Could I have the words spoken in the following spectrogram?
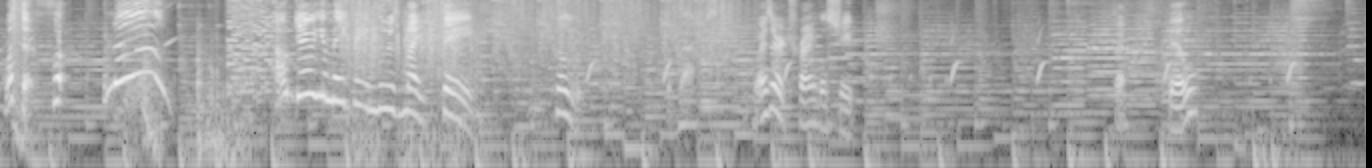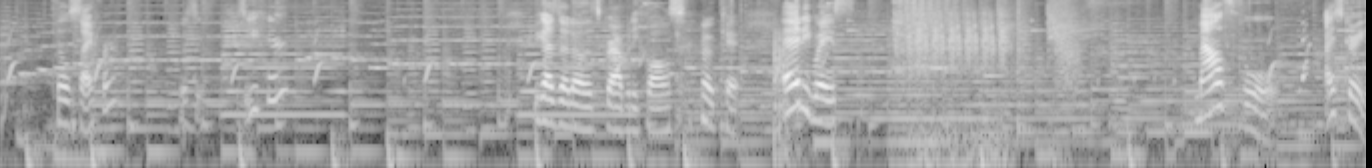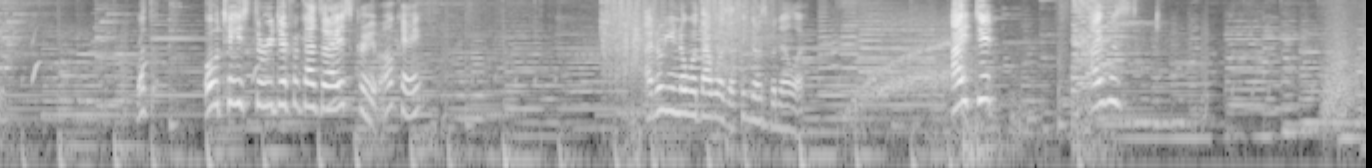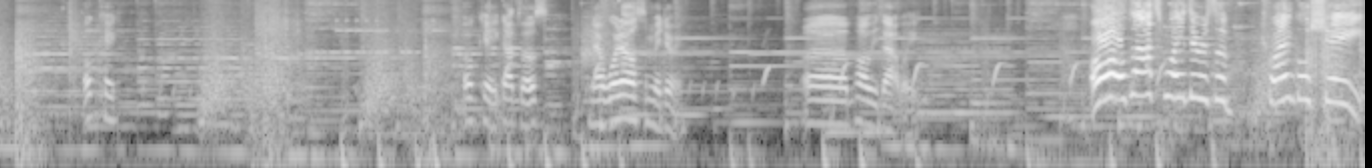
What the fuck? No! How dare you make me lose my thing? Kill you. Why is there a triangle shape? That Bill? Bill Cipher? Was it is he here? You guys don't know, it's Gravity Falls. okay. Anyways. Mouthful. Ice cream. What the? Oh, taste three different kinds of ice cream. Okay. I don't even know what that was. I think that was vanilla. I did... I was... Okay. Okay, got those. Now what else am I doing? Uh, probably that way. Oh, that's why there's a triangle shape!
